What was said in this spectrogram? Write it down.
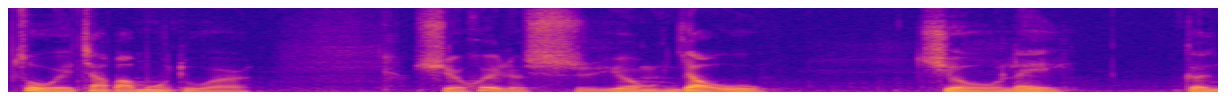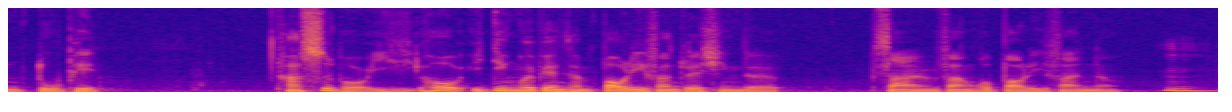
作为家暴目睹儿，学会了使用药物、酒类跟毒品，他是否以后一定会变成暴力犯罪型的杀人犯或暴力犯呢？嗯，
